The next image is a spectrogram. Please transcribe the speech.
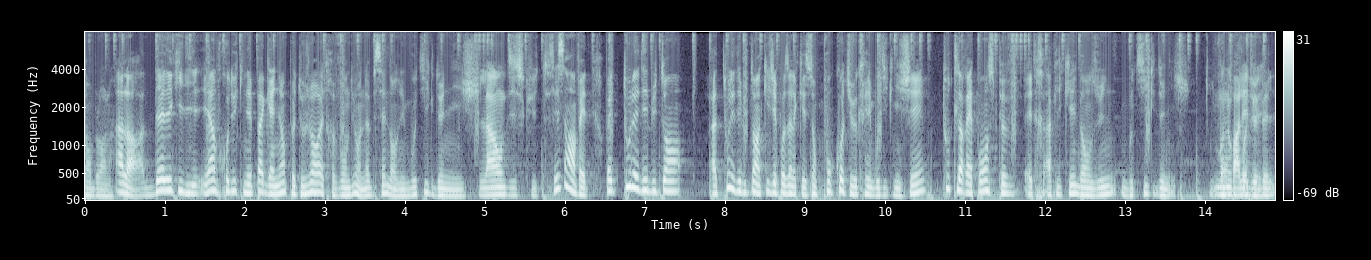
en blanc là. Alors, Dell qui dit Et un produit qui n'est pas gagnant peut toujours être vendu en upsell dans une boutique de niche. Là, on discute. C'est ça en fait. En fait, tous les débutants, à tous les débutants à qui j'ai posé la question pourquoi tu veux créer une boutique nichée, toutes leurs réponses peuvent être appliquées dans une boutique de niche. Ils vont parler de belles.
